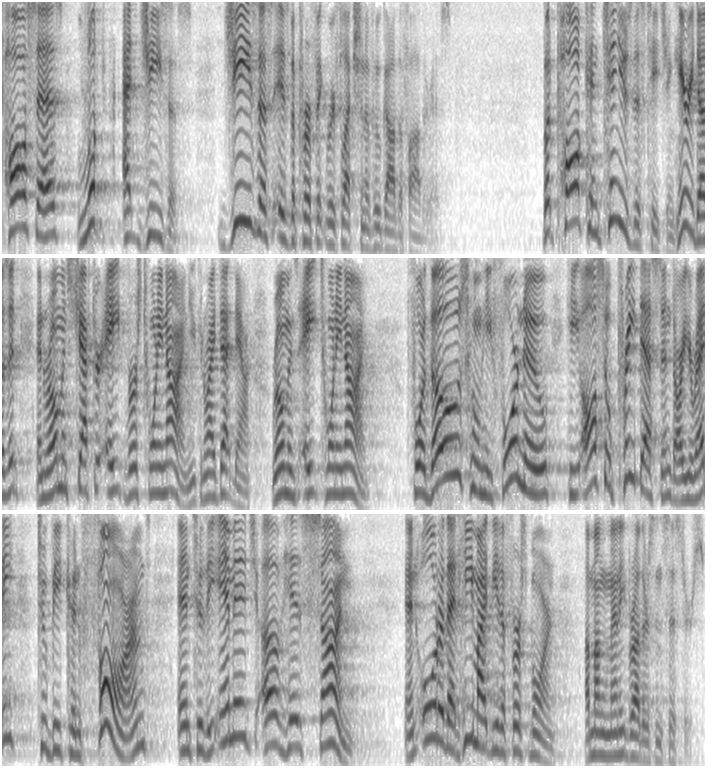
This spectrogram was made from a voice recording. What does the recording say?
Paul says, look at Jesus. Jesus is the perfect reflection of who God the Father is. But Paul continues this teaching. Here he does it in Romans chapter 8 verse 29. You can write that down. Romans 8:29. For those whom he foreknew, he also predestined, are you ready? To be conformed into the image of his son, in order that he might be the firstborn among many brothers and sisters.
